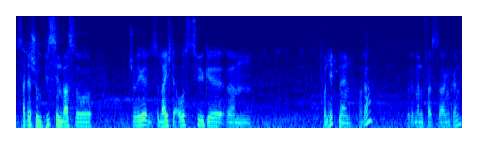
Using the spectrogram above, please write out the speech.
Das hat ja schon ein bisschen was so... Entschuldige, so leichte Auszüge ähm, von Hitman, oder? Würde man fast sagen können.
